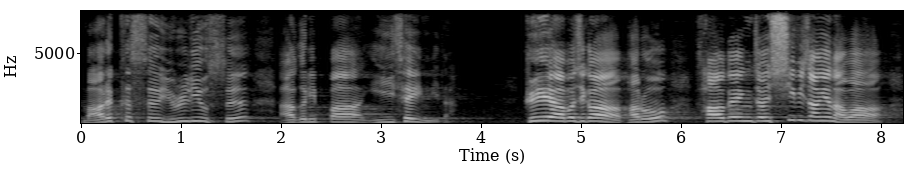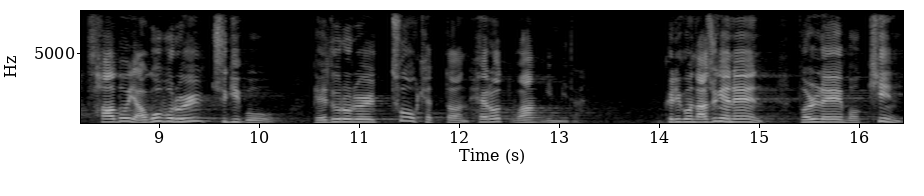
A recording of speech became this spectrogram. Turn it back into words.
마르크스 율리우스 아그리빠 2세입니다. 그의 아버지가 바로 사도행전 12장에 나와 사도 야고보를 죽이고 베드로를 투옥했던 헤롯 왕입니다. 그리고 나중에는 벌레에 먹힌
